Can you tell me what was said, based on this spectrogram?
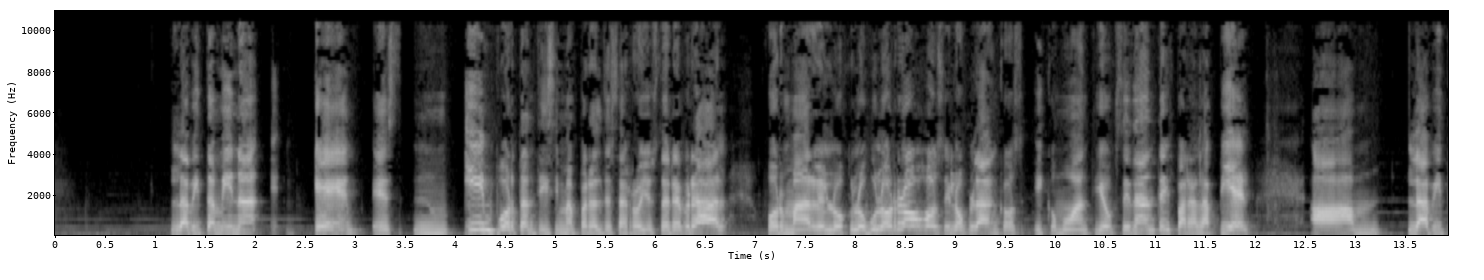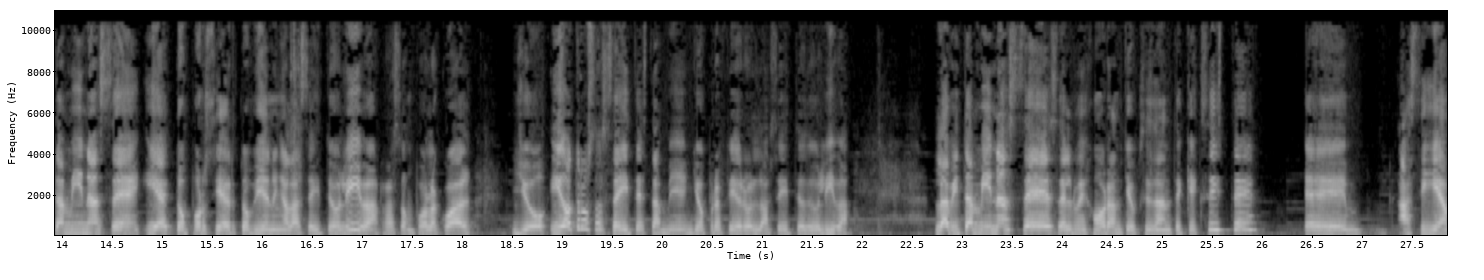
La vitamina E es mm, importantísima para el desarrollo cerebral, formar los glóbulos rojos y los blancos y como antioxidante y para la piel. la vitamina C, y esto por cierto viene en el aceite de oliva, razón por la cual yo, y otros aceites también, yo prefiero el aceite de oliva. La vitamina C es el mejor antioxidante que existe, eh, así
